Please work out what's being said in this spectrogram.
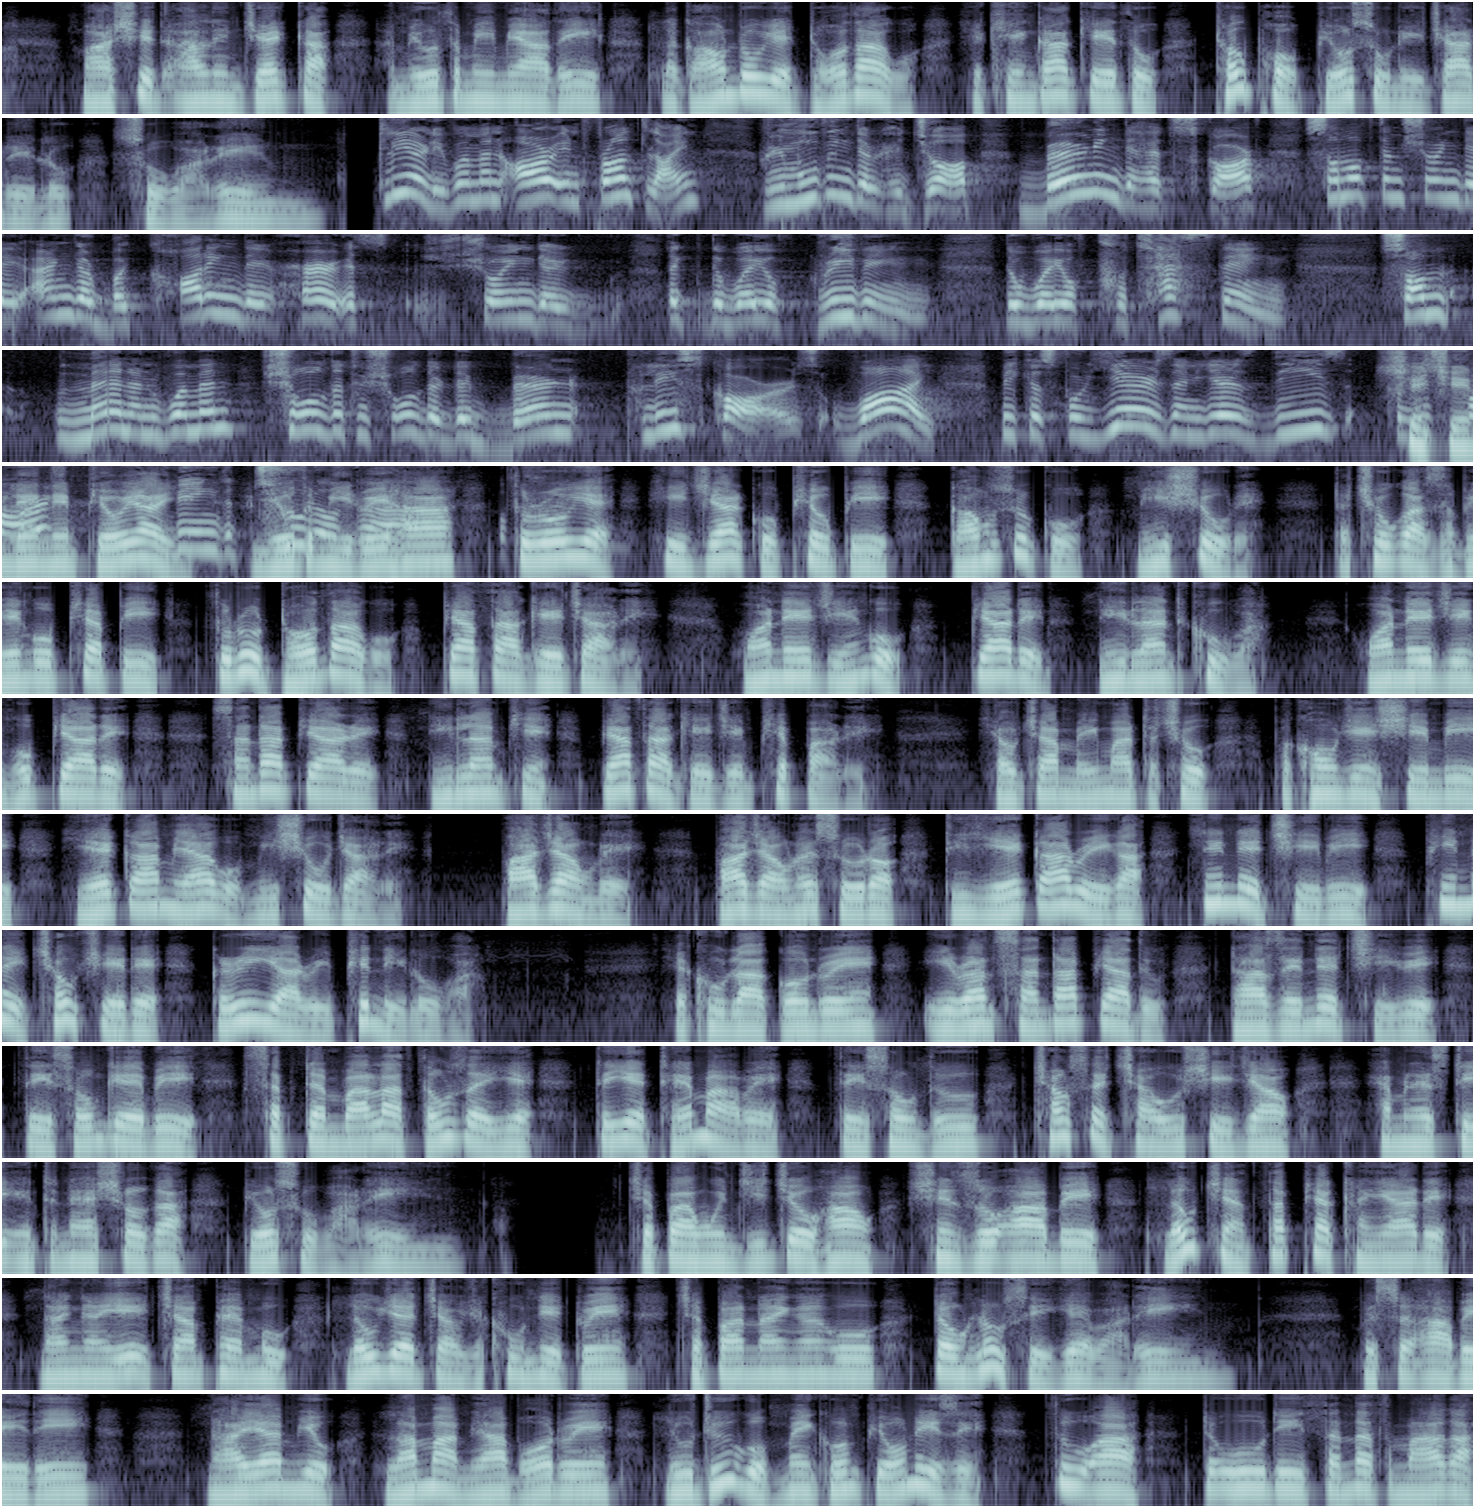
မာရှစ်အာလင်ဂျက်ကအမျိုးသမီးများသည်၎င်းတို့ရဲ့ဒေါသကိုရခင်ကကဲ့သို့ထုတ်ဖော်ပြောဆိုနေကြတယ်လို့ဆိုပါတယ်။ Clearly women are in front line removing their hijab, burning the headscarf, some of them showing their anger by cutting their hair. It's showing their like the way of grieving, the way of protesting. Some men and women, shoulder to shoulder, they burn police cars. Why? Because for years and years, these police cars being the tool of တွေဟာသူတို့ရဲ့ hijab ကိုဖြုတ်ပြီးခေါင်းစွပ်ကိုမီးရှို့တယ်။တချို့ကသပင်ကိုဖြတ်ပြီး သူတို့ဒေါသကို ပြသခဲ့ကြတယ်ဝမ်းနေခြင်းကို ပြတဲ့နီလန်းတစ်ခုပါဝမ်းနေခြင်းကိုပြတဲ့စန္ဒပြတဲ့နီလန်းဖြင့်ပြသခဲ့ခြင်းဖြစ်ပါတယ်ယောက်ျားမိန်းမတချို့ပခုံးချင်းရှင်ပြီးရဲကားများကိုမိရှို့ကြတယ်ဘာကြောင့်လဲ။ဘာကြောင့်လဲဆိုတော့ဒီရဲကားတွေကနှင်းနဲ့ခြေပြီးဖိနှိပ်ချုပ်ချယ်တဲ့ကရိယာတွေဖြစ်နေလို့ပါ။ယခုလကုန်တွင်အီရန်စန္ဒပြသူ ဒါဇင်နဲ့ချီ၍သေဆုံးခဲ့ပြီးစက်တင်ဘာလ30ရက်တရက်ထဲမှာပဲသေဆုံးသူ66ဦးရှိကြောင်း Amnesty International ကပြောဆိုပါတယ်။ဂျပန်ဝန်ကြီးချုပ်ဟောင်းရှင်ဇိုအာဘေးလောက်ကျန်တပ်ဖြတ်ခံရတဲ့နိုင်ငံရေးအကြမ်းဖက်မှုလောက်ရကြောင်ယခုနှစ်တွင်ဂျပန်နိုင်ငံကိုတုံ့လှုပ်စေခဲ့ပါတယ်။မစ္စတာအာဘေးသည်နာယမြို့လမ်းမများပေါ်တွင် လူထုကိုမိန့်ခွန်းပြောနေစဉ်သူအား တူဒီသနတ်သမားက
